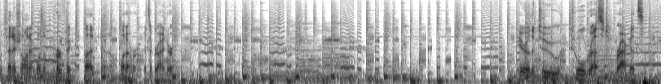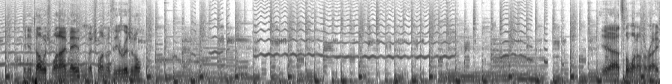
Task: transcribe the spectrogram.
the finish on it wasn't perfect, but you know, whatever. It's a grinder. Here are the two tool rest brackets. Can you tell which one I made and which one was the original? Yeah, that's the one on the right.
